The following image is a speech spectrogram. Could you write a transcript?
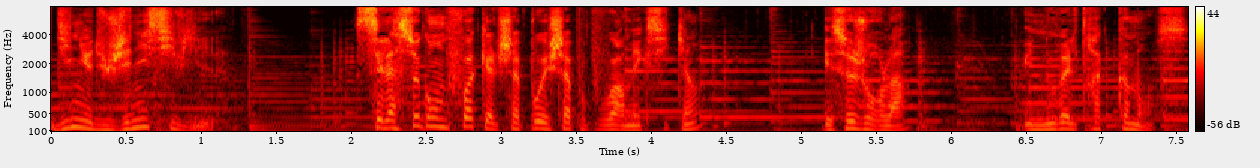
digne du génie civil. C'est la seconde fois qu'El Chapeau échappe au pouvoir mexicain, et ce jour-là, une nouvelle traque commence.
